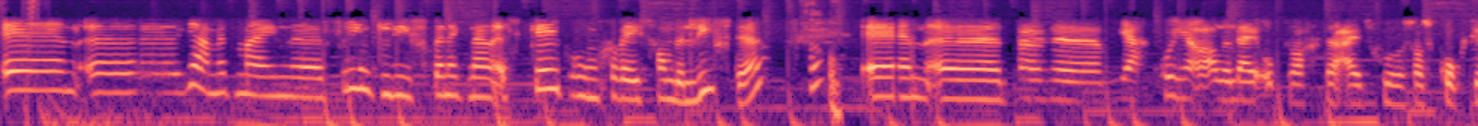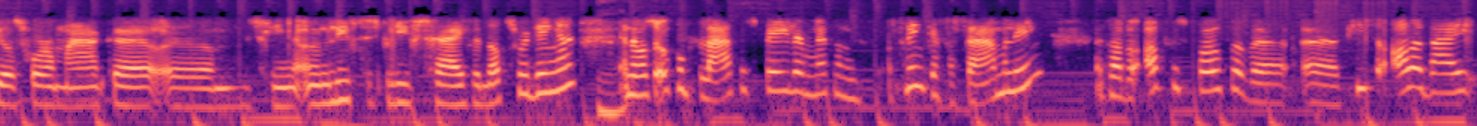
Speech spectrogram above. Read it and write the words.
En uh, ja, met mijn uh, vriend Lief ben ik naar een escape room geweest van de liefde. Oh. En uh, daar ja, kon je allerlei opdrachten uitvoeren, zoals cocktails voor maken, misschien een liefdesbrief schrijven en dat soort dingen. Ja. En er was ook een platenspeler met een flinke verzameling. En toen hadden we afgesproken, we kiezen allebei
